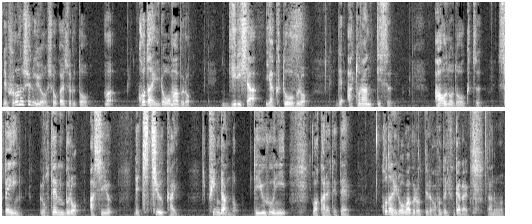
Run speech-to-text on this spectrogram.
で風呂の種類を紹介すると、まあ、古代ローマ風呂ギリシャ薬湯風呂でアトランティス青の洞窟スペイン露天風呂足湯で地中海フィンランドっていう風に分かれてて古代ローマ風呂っていうのが本当になんかあの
